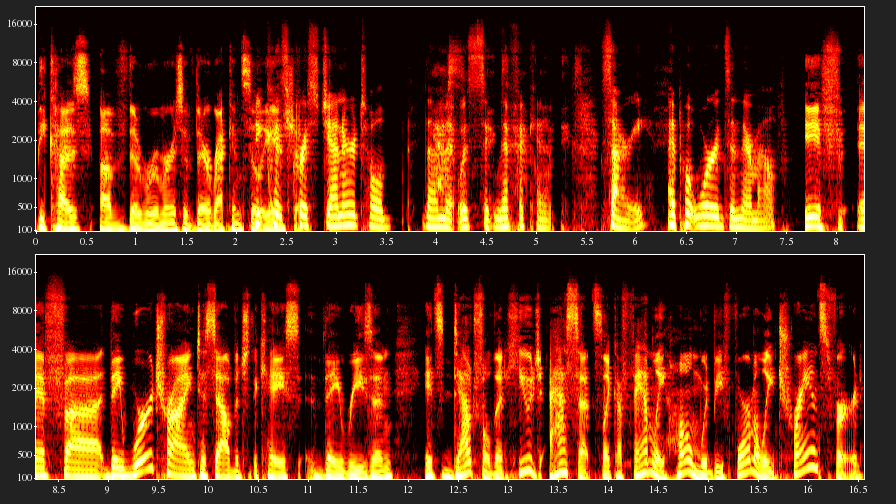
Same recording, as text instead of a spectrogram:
because of the rumors of their reconciliation. Because Kris Jenner told them it was significant. Sorry, I put words in their mouth. if if uh, they were trying to salvage the case, they reason it's doubtful that huge assets like a family home would be formally transferred.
